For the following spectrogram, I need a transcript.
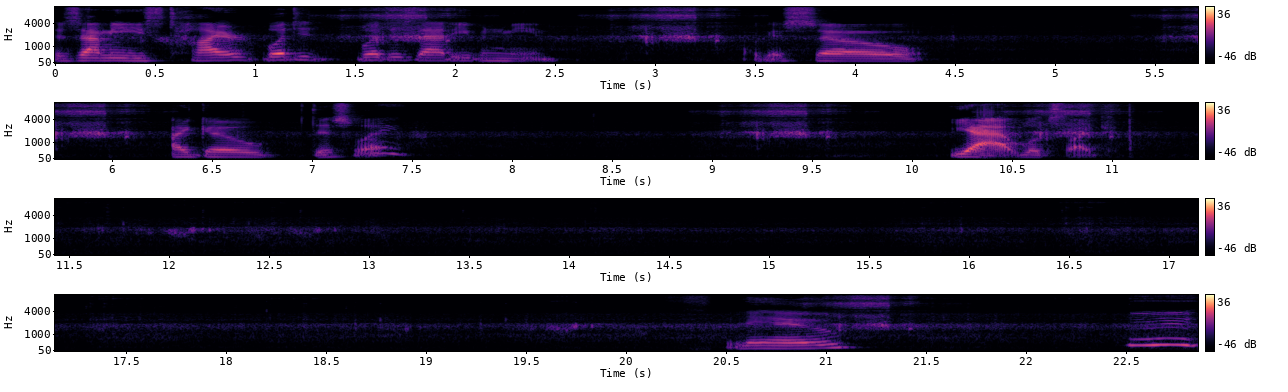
Does that mean he's tired? What did what does that even mean? Okay, so I go this way? Yeah, it looks like. Hello? Eh,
